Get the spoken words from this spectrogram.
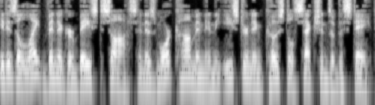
It is a light vinegar-based sauce and is more common in the eastern and coastal sections of the state.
